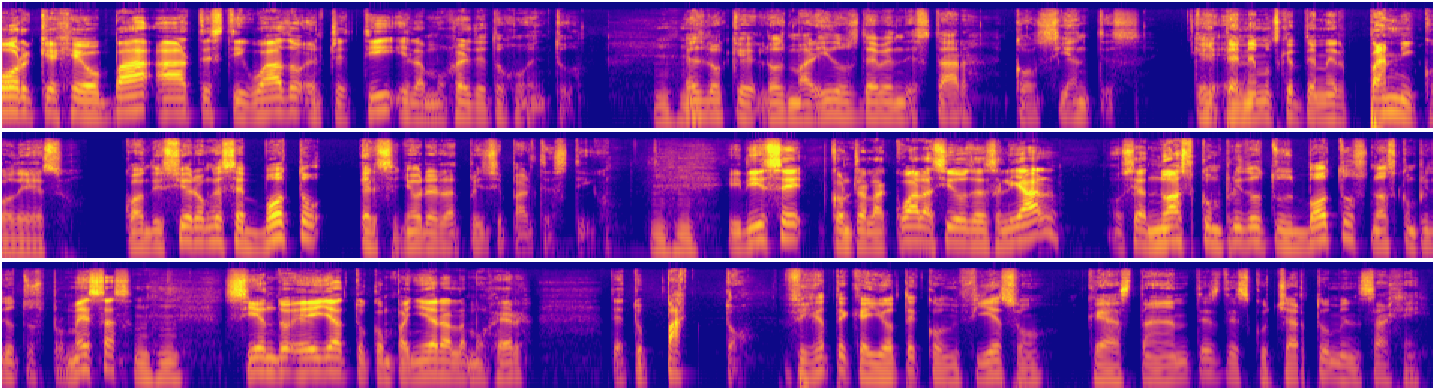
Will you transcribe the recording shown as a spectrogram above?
porque Jehová ha atestiguado entre ti y la mujer de tu juventud. Es lo que los maridos deben de estar conscientes. Que y tenemos que tener pánico de eso. cuando hicieron ese voto, el Señor era el principal testigo. Y dice, contra la cual has sido desleal, o sea, no has cumplido tus votos, no has cumplido tus promesas, siendo ella tu compañera, la mujer de tu pacto. Fíjate que yo te confieso que hasta antes de escuchar tu mensaje,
